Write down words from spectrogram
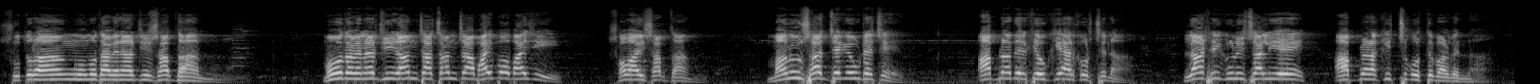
সুতরাং মমতা ব্যানার্জি, সাবধান। মমতা ব্যানার্জি রামচা চামচা ভাইপো ভাইজি, সবাই সাবধান। মানুষ আজ জেগে উঠেছে। আপনাদের কেউ কেয়ার করছে না। লাঠি গুলি চালিয়ে আপনারা কিচ্ছু করতে পারবেন না।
